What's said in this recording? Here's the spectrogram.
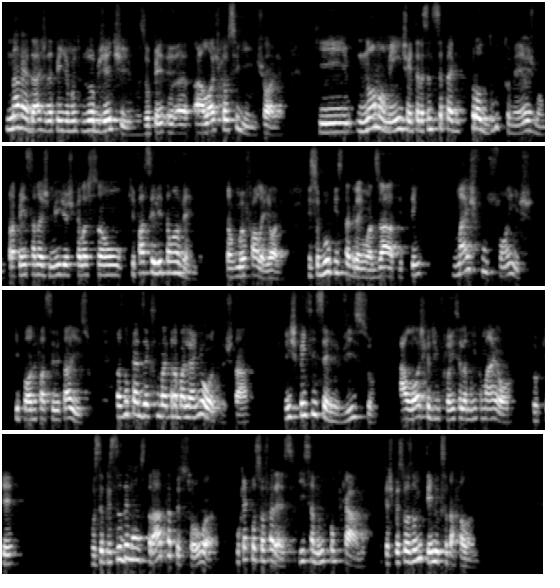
Na verdade, depende muito dos objetivos. A lógica é o seguinte, olha, que normalmente é interessante você pegar produto mesmo para pensar nas mídias que elas são que facilitam a venda. Então, como eu falei, olha, Facebook, Instagram e WhatsApp tem mais funções que podem facilitar isso. Mas não quer dizer que você não vai trabalhar em outras, tá? A gente pensa em serviço, a lógica de influência é muito maior, porque você precisa demonstrar para a pessoa o que é que você oferece. Isso é muito complicado, porque as pessoas não entendem o que você está falando.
